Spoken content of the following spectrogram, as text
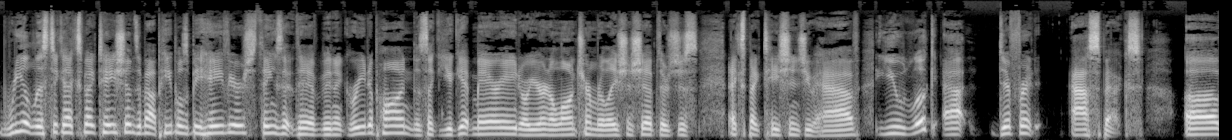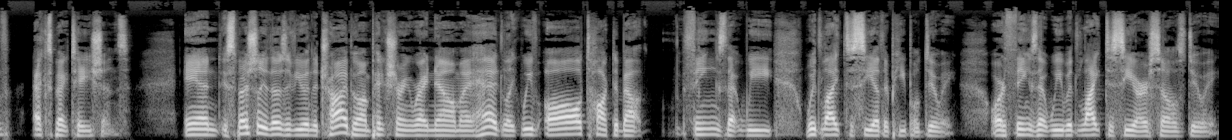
realistic expectations about people's behaviors, things that they have been agreed upon. It's like you get married or you're in a long term relationship, there's just expectations you have. You look at different aspects of expectations. And especially those of you in the tribe who I'm picturing right now in my head, like we've all talked about things that we would like to see other people doing or things that we would like to see ourselves doing.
